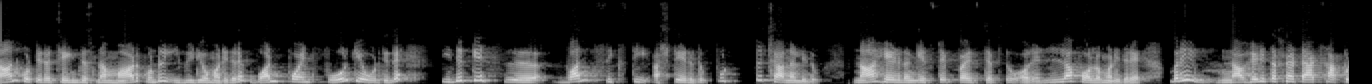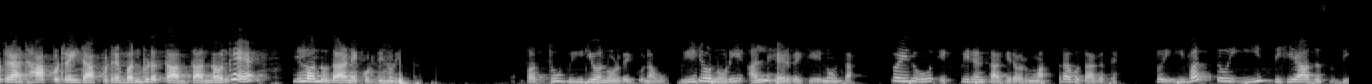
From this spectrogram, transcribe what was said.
ನಾನು ಕೊಟ್ಟಿರೋ ಚೇಂಜಸ್ನ ಮಾಡಿಕೊಂಡು ಈ ವಿಡಿಯೋ ಮಾಡಿದರೆ ಒನ್ ಪಾಯಿಂಟ್ ಫೋರ್ಗೆ ಓಡ್ತಿದೆ. ಇದಕ್ಕೆ ಒನ್ ಸಿಕ್ಸ್ಟಿ ಅಷ್ಟೇ ಇರೋದು. ಪುಟ್ಟ ಚಾನಲ್ ಇದು. ನಾ ಹೇಳ್ದಂಗೆ ಸ್ಟೆಪ್ ಬೈ ಸ್ಟೆಪ್ಸು ಅವರೆಲ್ಲ ಫಾಲೋ ಮಾಡಿದ್ದಾರೆ. ಬರೀ ನಾವು ಹೇಳಿದ ತಕ್ಷಣ ಟ್ಯಾಕ್ಸ್ ಹಾಕ್ಬಿಟ್ರೆ, ಅದು ಹಾಕ್ಬಿಟ್ರೆ, ಇದು ಹಾಕ್ಬಿಟ್ರೆ ಬಂದ್ಬಿಡುತ್ತಾ ಅಂತ ಅನ್ನೋರಿಗೆ ಇಲ್ಲೊಂದು ಉದಾಹರಣೆ ಕೊಡ್ತೀನಿ ನೋಡಿ. ಫಸ್ಟು ವೀಡಿಯೋ ನೋಡಬೇಕು ನಾವು. ವೀಡಿಯೋ ನೋಡಿ ಅಲ್ಲಿ ಹೇಳಬೇಕು ಏನು ಅಂತ. ಸೊ ಇದು ಎಕ್ಸ್ಪೀರಿಯನ್ಸ್ ಆಗಿರೋರು ಮಾತ್ರ ಗೊತ್ತಾಗುತ್ತೆ. ಸೊ ಇವತ್ತು ಈ ಸಿಹಿಯಾದ ಸುದ್ದಿ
